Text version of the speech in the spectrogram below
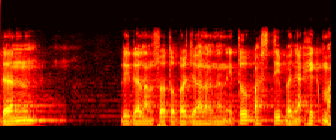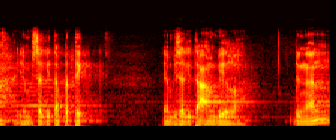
Dan di dalam suatu perjalanan itu pasti banyak hikmah yang bisa kita petik yang bisa kita ambil dengan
